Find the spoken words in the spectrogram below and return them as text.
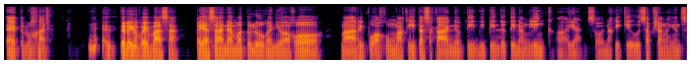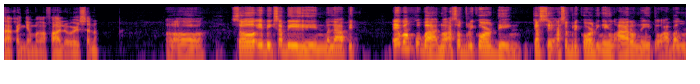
Eh, tulungan. Tuloy ko pa ibasa. Kaya sana matulungan niyo ako. Maaari po akong makita sa Kaanyo TV, pindutin ang link. Ah, ayan. So, nakikiusap siya ngayon sa kanyang mga followers, ano? Oo. So, ibig sabihin, malapit. Ewan ko ba, no, as of recording, kasi as of recording, ngayong araw na ito, habang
